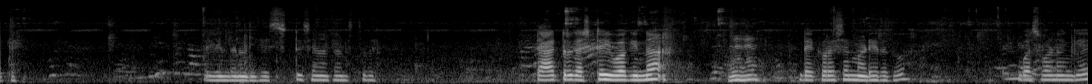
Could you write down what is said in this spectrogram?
ಐತೆ. ಇಲ್ಲಿಂದ ನೋಡಿ ಎಷ್ಟು ಚೆನ್ನಾಗಿ ಕಾಣಿಸ್ತದೆ. ಟ್ಯಾಕ್ಟ್ರಿಗೆ ಅಷ್ಟೇ ಇವಾಗಿನ್ನ ಡೆಕೋರೇಷನ್ ಮಾಡಿರೋದು. ಬಸವಣ್ಣಂಗೆ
